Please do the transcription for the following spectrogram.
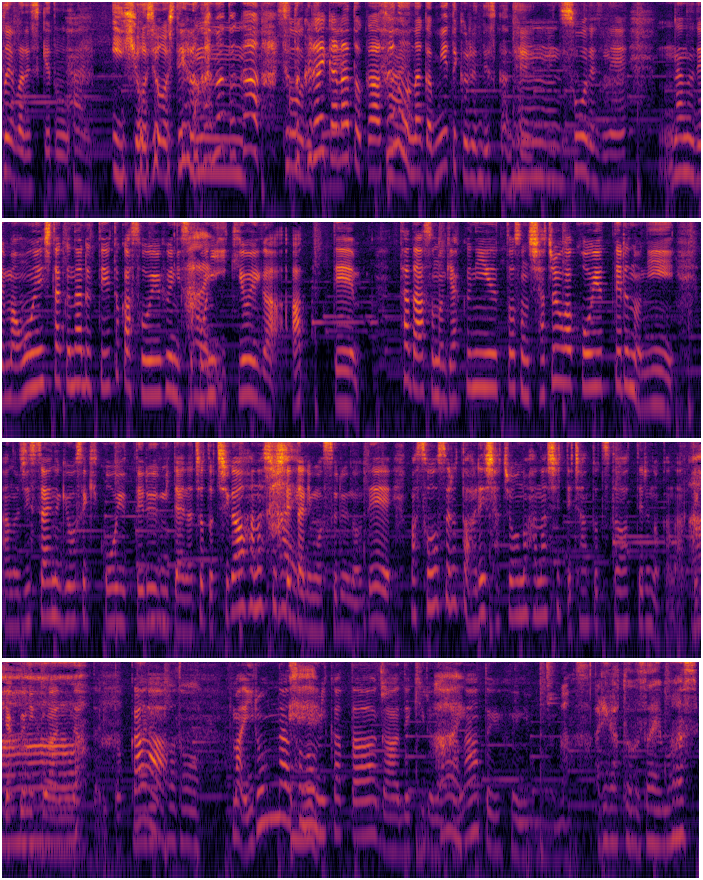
例えばですけど、い。い表情をしているのかなとか、ちょっと暗いかなとかそういうのもなんか見えてくるんですかね。そうですね。なので、まあ、応援したくなるっていうとかそういうふうにそこに勢いがあって、ただその逆に言うとその社長がこう言ってるのにあの実際の業績こう言ってるみたいなちょっと違う話してたりもするので、はい、まあ、そうするとあれ社長の話ってちゃんと伝わってるのかなって逆に不安になったりとかまあ、いろんなその見方ができるのかなというふうに思います。えーはい、ありがとうございます。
